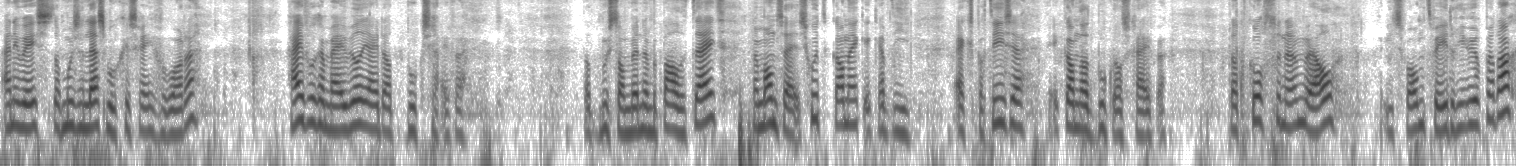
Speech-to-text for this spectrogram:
Anyways, er moest een lesboek geschreven worden. Hij vroeg aan mij, wil jij dat boek schrijven? Dat moest dan binnen een bepaalde tijd. Mijn man zei, is goed, kan ik. Ik heb die expertise. Ik kan dat boek wel schrijven. Dat kostte hem wel iets van 2, 3 uur per dag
